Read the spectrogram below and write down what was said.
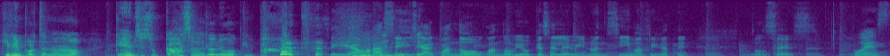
¿Quién le importa? No, no, no. Quédense en su casa, es lo único que importa. Sí, ahora sí, ya cuando, cuando vio que se le vino encima, fíjate. Entonces, Pues,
